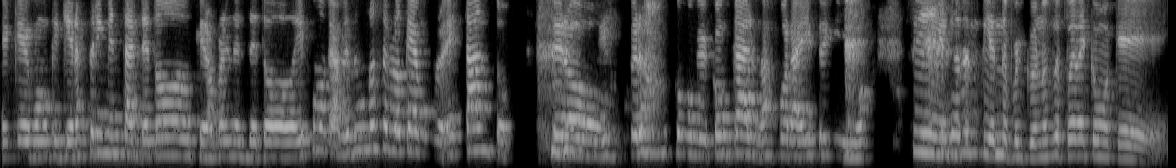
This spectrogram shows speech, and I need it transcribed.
que como que quiero experimentar de todo, quiero aprender de todo, y es como que a veces uno se bloquea, pero es tanto, pero, pero como que con calma, por ahí seguimos. Sí, eso te entiendo, porque uno se puede como que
